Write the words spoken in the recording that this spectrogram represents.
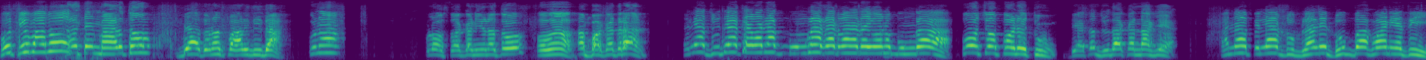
હું થયું બાબુ? તને મારું તો? બે ધોરણ પાડી દીધા. કોના? પેલો સગણીયો નતો? ઓવે. આ ભગતરાન. એટલે જુદા કરવાના બુંગા કાઢવાના હતા બુંગા. પોચો પડે તું. બે તો જુદા કરી નાખે અને પેલા ઢુબલા ની ઢૂબ બાખવાની હતી.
